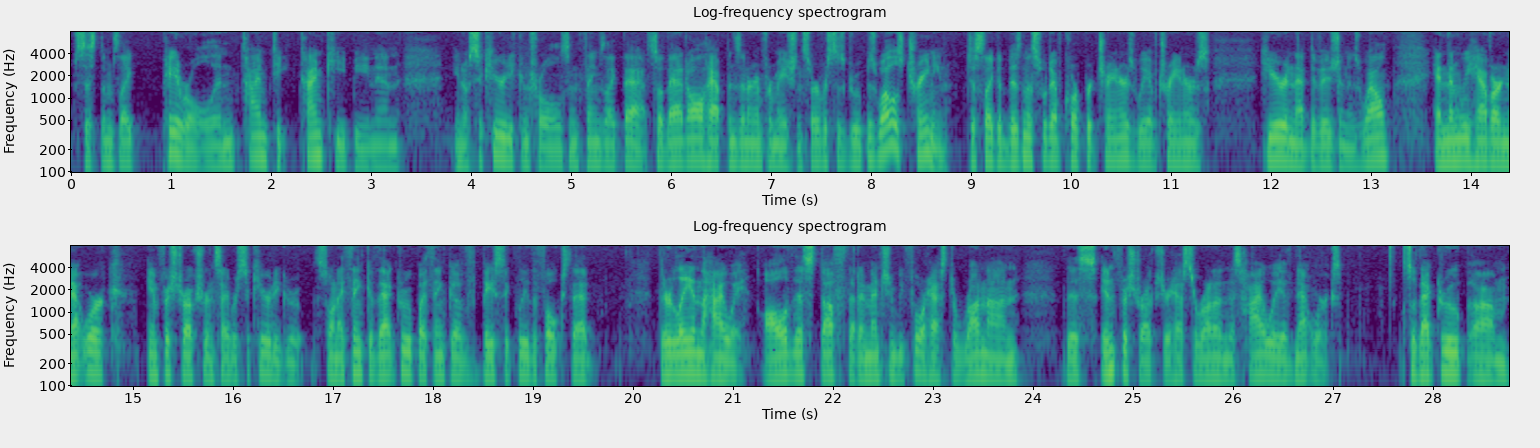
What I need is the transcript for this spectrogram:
systems like payroll and time t- timekeeping and you know security controls and things like that. So that all happens in our information services group as well as training. Just like a business would have corporate trainers, we have trainers here in that division as well. And then we have our network infrastructure and cybersecurity group. So when I think of that group, I think of basically the folks that they're laying the highway. All of this stuff that I mentioned before has to run on this infrastructure. It has to run on this highway of networks. So that group um,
